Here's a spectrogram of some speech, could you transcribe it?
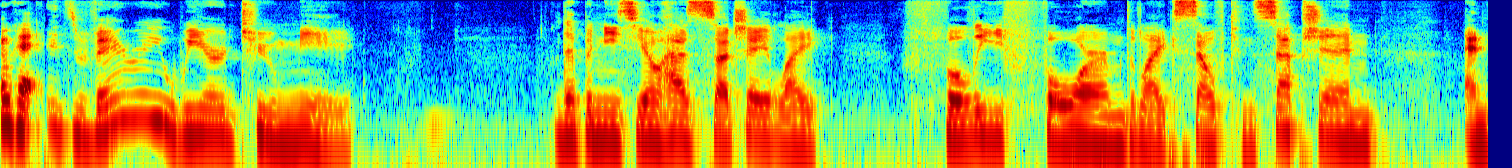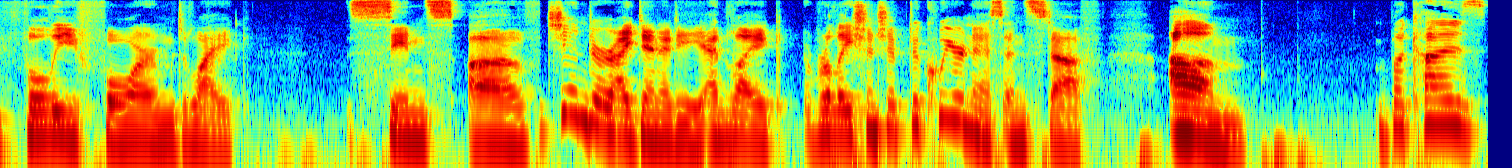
Okay. It's very weird to me that Benicio has such a like fully formed like self-conception and fully formed like sense of gender identity and like relationship to queerness and stuff. Um because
